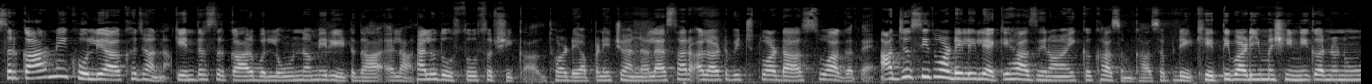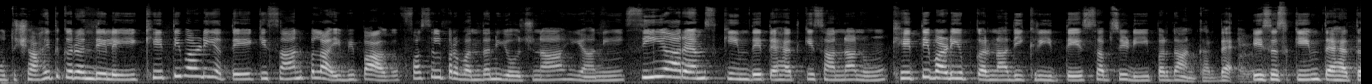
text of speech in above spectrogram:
ਸਰਕਾਰ ਨੇ ਖੋਲਿਆ ਖਜ਼ਾਨਾ। ਕੇਂਦਰ ਸਰਕਾਰ ਵੱਲੋਂ ਨਵੇਂ ਰੇਟ ਦਾ ਐਲਾਨ। ਹੈਲੋ ਦੋਸਤੋ, ਸਤਿ ਸ਼੍ਰੀ ਅਕਾਲ। ਤੁਹਾਡੇ ਆਪਣੇ ਚੈਨਲ ਐਸਆਰ ਅਲਰਟ ਵਿੱਚ ਤੁਹਾਡਾ ਸਵਾਗਤ ਹੈ। ਅੱਜ ਅਸੀਂ ਤੁਹਾਡੇ ਲਈ ਲੈ ਕੇ ਹਾਜ਼ਰ ਹਾਂ ਇੱਕ ਖਾਸਮ ਖਾਸ ਅਪਡੇਟ। ਖੇਤੀਬਾੜੀ ਮਸ਼ੀਨੀਕਰਨ ਨੂੰ ਉਤਸ਼ਾਹਿਤ ਕਰਨ ਦੇ ਲਈ ਖੇਤੀਬਾੜੀ ਅਤੇ ਕਿਸਾਨ ਭਲਾਈ ਵਿਭਾਗ ਫਸਲ ਪ੍ਰਬੰਧਨ ਯੋਜਨਾ ਯਾਨੀ ਸੀਆਰਐਮ ਸਕੀਮ ਦੇ ਤਹਿਤ ਕਿਸਾਨਾਂ ਨੂੰ ਖੇਤੀਬਾੜੀ ਉਪਕਰਨਾਂ ਦੀ ਖਰੀਦ ਤੇ ਸਬਸਿਡੀ ਪ੍ਰਦਾਨ ਕਰਦਾ ਹੈ। ਇਸ ਸਕੀਮ ਤਹਿਤ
